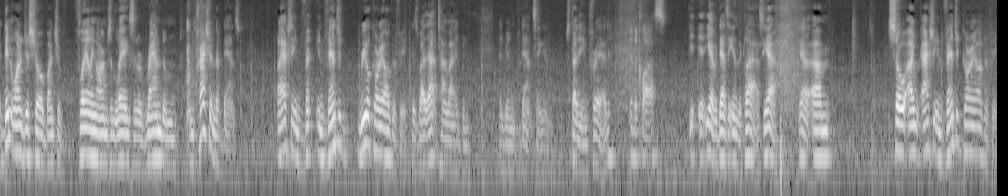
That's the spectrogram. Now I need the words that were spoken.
I didn't want to just show a bunch of flailing arms and legs and a random impression of dance. I actually inve- invented real choreography because by that time I had been had been dancing and studying Fred. in the class. Y- Yeah, we're dancing in the class. Yeah, yeah. Um, so I actually invented choreography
